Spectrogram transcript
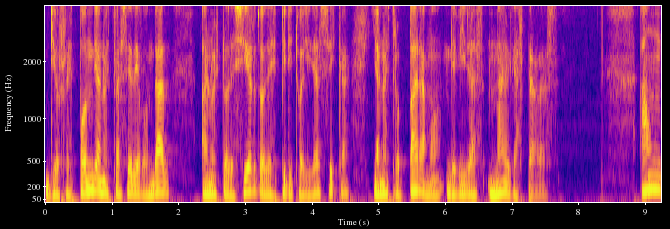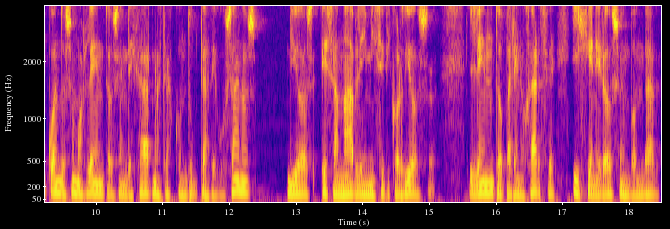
Dios responde a nuestra sed de bondad, a nuestro desierto de espiritualidad seca y a nuestro páramo de vidas mal gastadas. Aun cuando somos lentos en dejar nuestras conductas de gusanos, Dios es amable y misericordioso, lento para enojarse y generoso en bondad,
